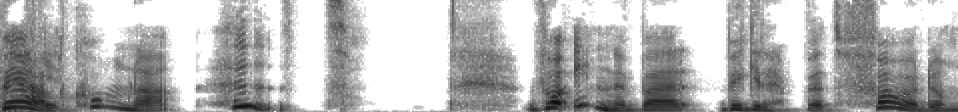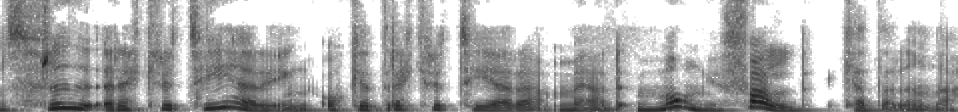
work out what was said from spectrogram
Välkomna hit! Vad innebär begreppet fördomsfri rekrytering och att rekrytera med mångfald, Katarina?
